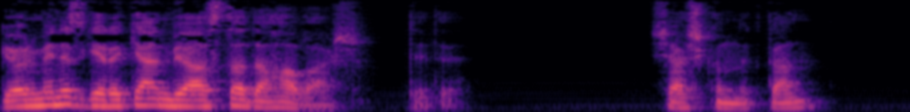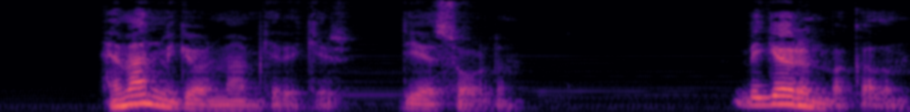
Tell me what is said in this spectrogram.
''Görmeniz gereken bir hasta daha var.'' dedi. Şaşkınlıktan, ''Hemen mi görmem gerekir?'' diye sordum. ''Bir görün bakalım.''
